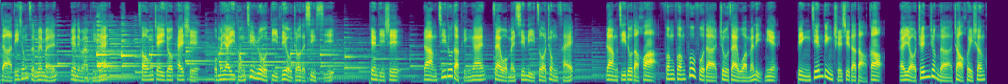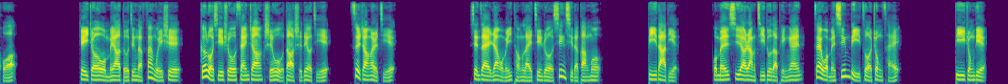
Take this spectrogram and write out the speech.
的弟兄姊妹们，愿你们平安。从这一周开始，我们要一同进入第六周的信息。篇题是：让基督的平安在我们心里做仲裁，让基督的话丰丰富富地住在我们里面，并坚定持续的祷告，而有真正的教会生活。这一周我们要读经的范围是哥罗西书三章十五到十六节，四章二节。现在，让我们一同来进入信息的纲目。第一大点，我们需要让基督的平安在我们心里做仲裁。第一中点，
